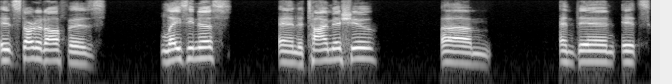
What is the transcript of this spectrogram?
It started off as laziness and a time issue, um, and then it's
